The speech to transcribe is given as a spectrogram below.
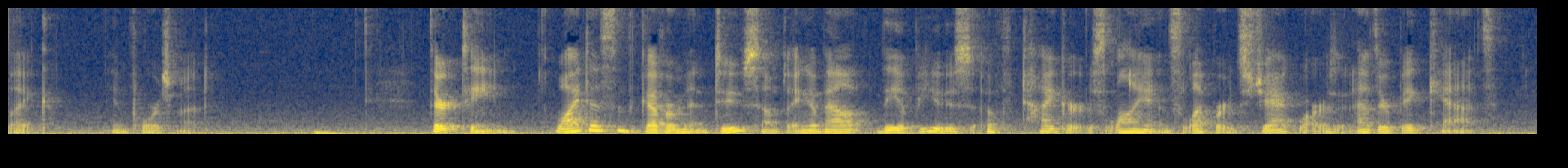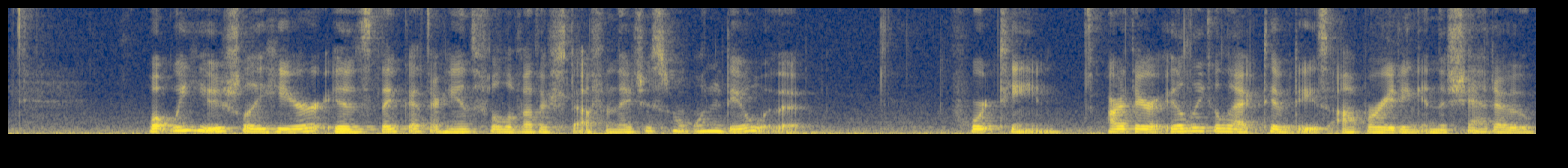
Like enforcement. 13. Why doesn't the government do something about the abuse of tigers, lions, leopards, jaguars, and other big cats? What we usually hear is they've got their hands full of other stuff and they just don't want to deal with it. 14. Are there illegal activities operating in the shadow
